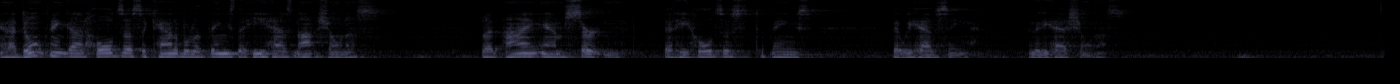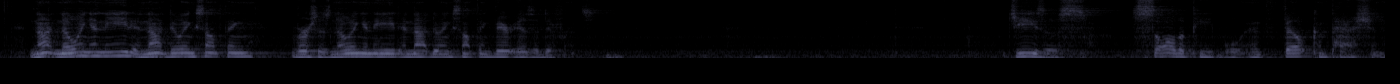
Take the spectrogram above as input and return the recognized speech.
And I don't think God holds us accountable to things that He has not shown us, but I am certain that He holds us to things that we have seen and that He has shown us. Not knowing a need and not doing something versus knowing a need and not doing something, there is a difference. Jesus saw the people and felt compassion,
